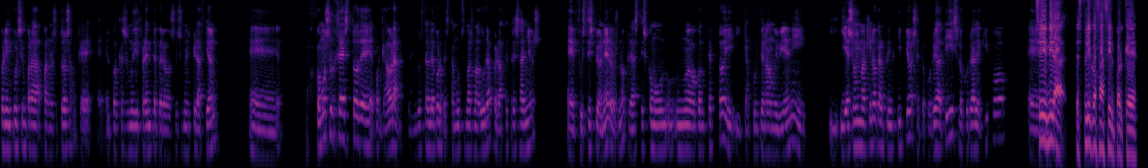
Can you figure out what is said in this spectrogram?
por Impulsing para, nosotros, aunque el podcast es muy diferente, pero sois una inspiración. Eh, ¿Cómo surge esto de.? Porque ahora la industria del deporte está mucho más madura, pero hace tres años eh, fuisteis pioneros, ¿no? Creasteis como un, nuevo concepto y, que ha funcionado muy bien y, eso me imagino que al principio se te ocurrió a ti, se le ocurrió al equipo. Eh, sí, mira, te explico fácil porque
